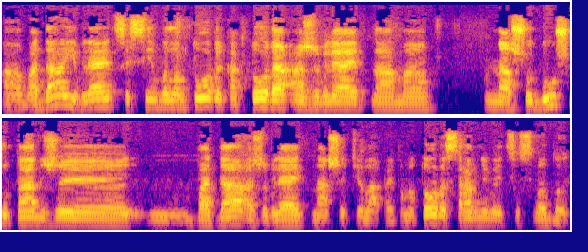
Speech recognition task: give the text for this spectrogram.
А вода является символом Торы, как Тора оживляет нам э, нашу душу, также вода оживляет наши тела. Поэтому Тора сравнивается с водой.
